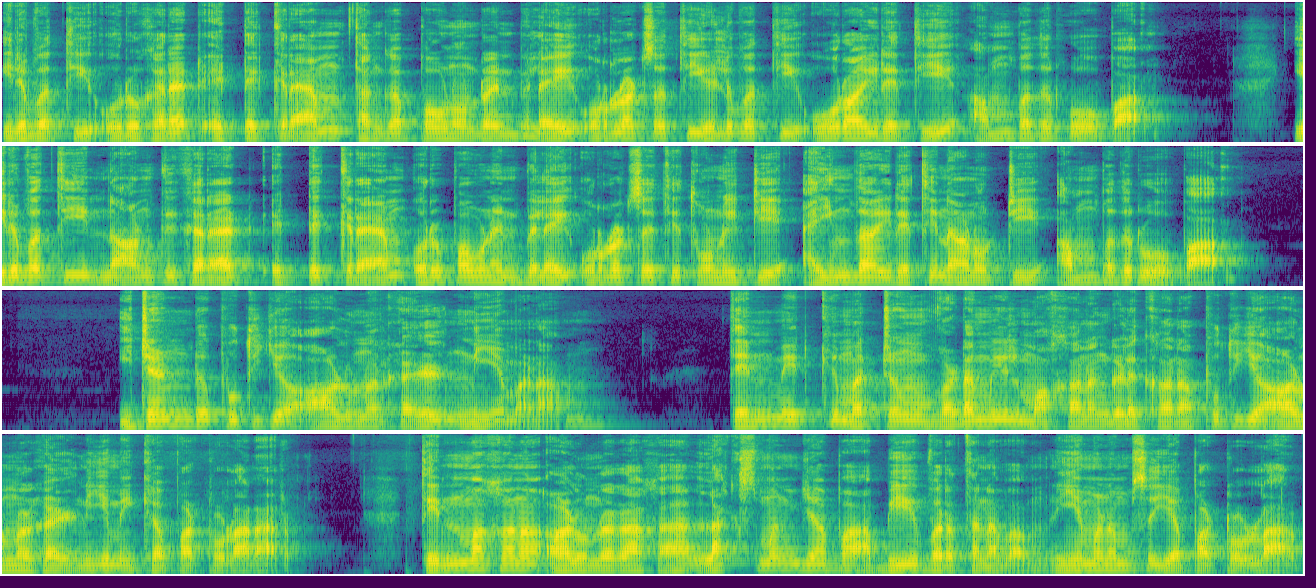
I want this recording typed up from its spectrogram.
இருபத்தி ஒரு கரட் எட்டு கிராம் தங்கப்பவுன் ஒன்றின் விலை ஒரு லட்சத்தி எழுபத்தி ஓராயிரத்தி ஐம்பது ரூபா. இருபத்தி நான்கு கரட் எட்டு கிராம் ஒரு பவுனின் விலை ஒரு லட்சத்தி தொண்ணூற்றி ஐந்தாயிரத்தி நானூற்றி ஐம்பது ரூபா. இரண்டு புதிய ஆளுநர்கள் நியமனம். தென்மேற்கு மற்றும் வடமேல் மாகாணங்களுக்கான புதிய ஆளுநர்கள் நியமிக்கப்பட்டுள்ளனர். தென்மாகாண ஆளுநராக லக்ஷ்மண் யாபா அபிவர்த்தனவம் நியமனம் செய்யப்பட்டுள்ளார்.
